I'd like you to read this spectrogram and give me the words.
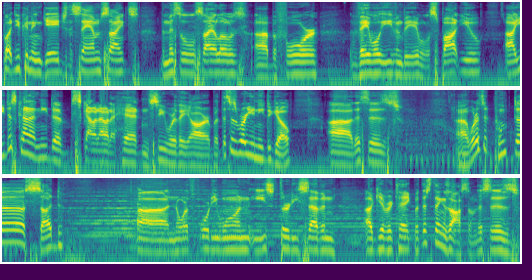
but you can engage the SAM sites the missile silos uh, before they will even be able to spot you. Uh, you just kind of need to scout out ahead and see where they are, but this is where you need to go. Uh, this is, uh, what is it, Punta Sud, uh, North 41, East 37, uh, give or take, but this thing is awesome. This is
